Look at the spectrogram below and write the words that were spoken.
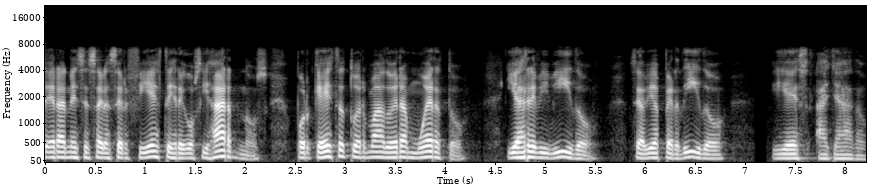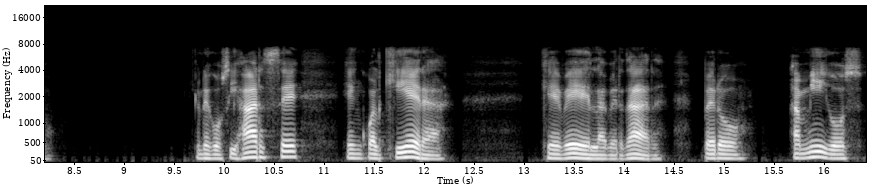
era necesario hacer fiesta y regocijarnos, porque este tu hermano era muerto y ha revivido, se había perdido y es hallado. Regocijarse en cualquiera que ve la verdad, pero amigos,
